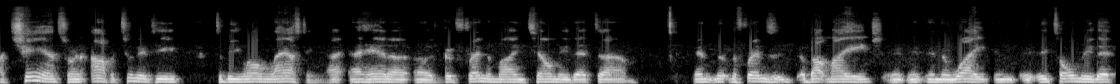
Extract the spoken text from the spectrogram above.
a chance or an opportunity to be long lasting. I, I had a, a, good friend of mine tell me that, um, and the, the, friends about my age and, and the white, and they told me that,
